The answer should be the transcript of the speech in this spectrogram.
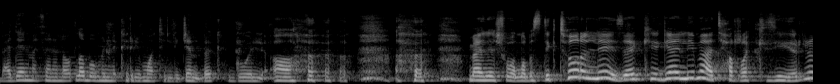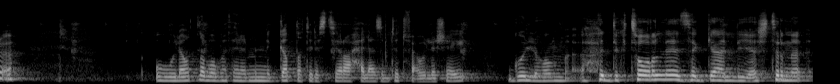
بعدين مثلا لو طلبوا منك الريموت اللي جنبك قول آه معلش والله بس دكتور الليزك قال لي ما أتحرك كثير. ولو طلبوا مثلا منك قطة الاستراحة لازم تدفع ولا شيء. قول لهم الدكتور الليزك قال لي اشترنا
